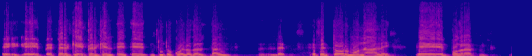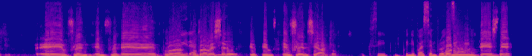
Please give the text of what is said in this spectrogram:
eh, eh, perché? Perché eh, tutto quello dal, dall'effetto ormonale eh, potrà, eh, influ, influ, potrà, potrebbe essere influenzato. Sì, quindi può essere influenzato. Con un test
